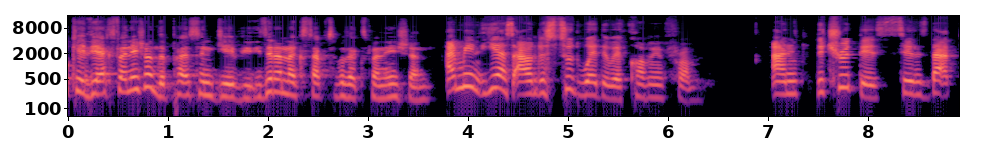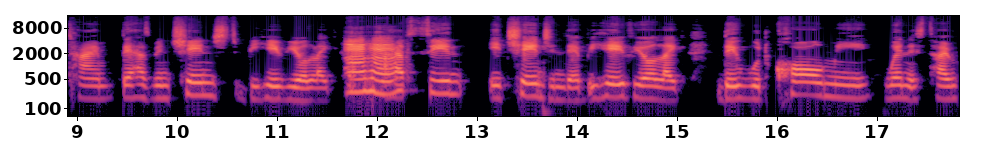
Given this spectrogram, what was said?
Okay, the explanation the person gave you is it an acceptable explanation? i mean yes i understood where they were coming from and the truth is since that time there has been changed behavior like i Mm-hmm. have seen a change in their behavior like they would call me when it's time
